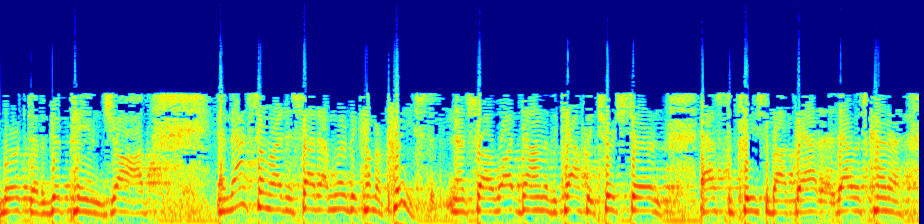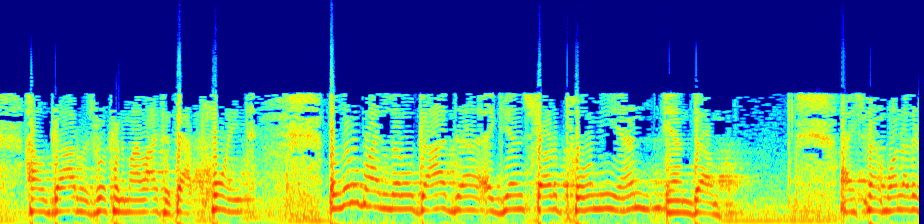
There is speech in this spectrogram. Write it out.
worked at a good paying job. And that summer I decided I'm going to become a priest. And so I walked down to the Catholic Church there and asked the priest about that. That was kind of how God was working in my life at that point. But little by little, God uh, again started pulling me in and. Um, I spent one other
